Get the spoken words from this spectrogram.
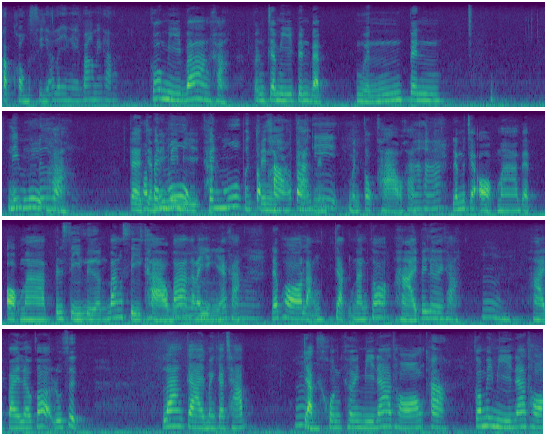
ขับของเสียอะไรยังไงบ้างไหมคะ ก็มีบ้างค่ะ มันจะมีเป็นแบบเหมือนเป็นริ่มมูกเลือดๆค่ะ แต่อ๋อจะเป็นไม่ไม่มูกมีค่ะเป็นมูกเหมือนตกเป็นขาวตอนค่ะที่เหมืเหมือนตกขาวค่ะอ่าฮะแล้วมันจะออกมาแบบออกมาเป็นสีเหลืองบ้างสีขาวบ้างอะไรอย่างเงี้ยค่ะอืมแล้วพอหลังจากนั้นก็หายไปเลยค่ะอืมหายไปแล้วก็รู้สึก ร่างกายมันกระชับ อืมจากคนเคยมีหน้าท้อง ค่ะ ก็ไม่มีหน้าท้อง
